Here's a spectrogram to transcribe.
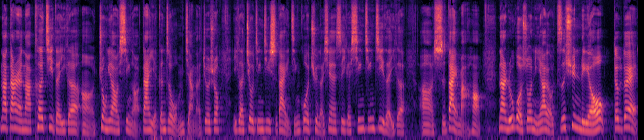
那当然呢，科技的一个呃重要性啊，当然也跟着我们讲了，就是说一个旧经济时代已经过去了，现在是一个新经济的一个呃时代嘛哈。那如果说你要有资讯流，对不对？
